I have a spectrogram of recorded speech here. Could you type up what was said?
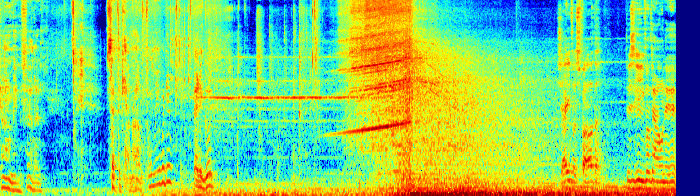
Charming fellow. Set the camera up for me, would you? Very good. Shave us, father. There's evil down here.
